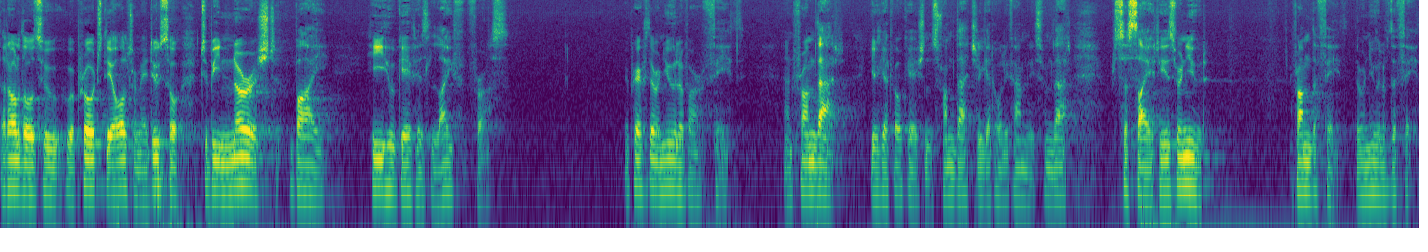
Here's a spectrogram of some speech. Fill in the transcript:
That all those who, who approach the altar may do so to be nourished by He who gave his life for us. We pray for the renewal of our faith. And from that, you'll get vocations. From that, you'll get holy families. From that, society is renewed. From the faith, the renewal of the faith.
